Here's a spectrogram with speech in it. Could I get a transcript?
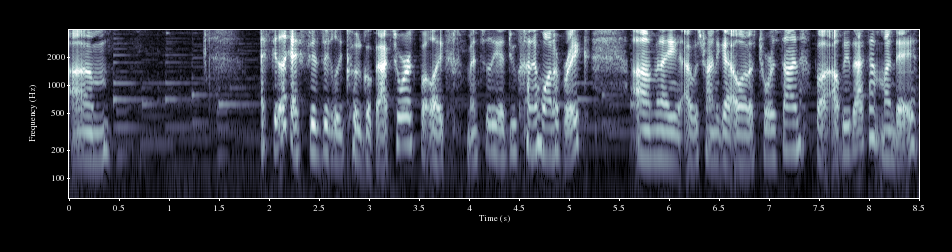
Um, I feel like I physically could go back to work, but like mentally, I do kind of want a break. Um, and I, I was trying to get a lot of chores done, but I'll be back on Monday.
